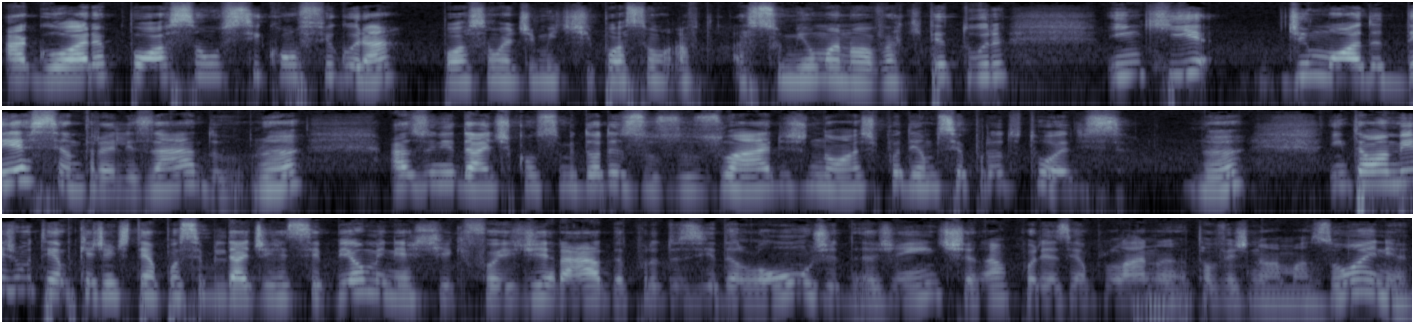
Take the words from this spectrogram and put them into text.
agora possam se configurar, possam admitir, possam assumir uma nova arquitetura em que, de modo descentralizado, né, as unidades consumidoras, os usuários, nós podemos ser produtores. Né? Então, ao mesmo tempo que a gente tem a possibilidade de receber uma energia que foi gerada, produzida longe da gente, né? por exemplo, lá na, talvez na Amazônia,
